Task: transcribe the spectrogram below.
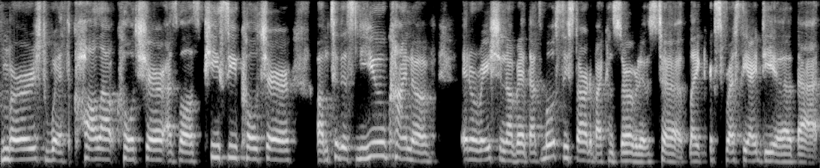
merged with call out culture as well as PC culture um, to this new kind of iteration of it that's mostly started by conservatives to like express the idea that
